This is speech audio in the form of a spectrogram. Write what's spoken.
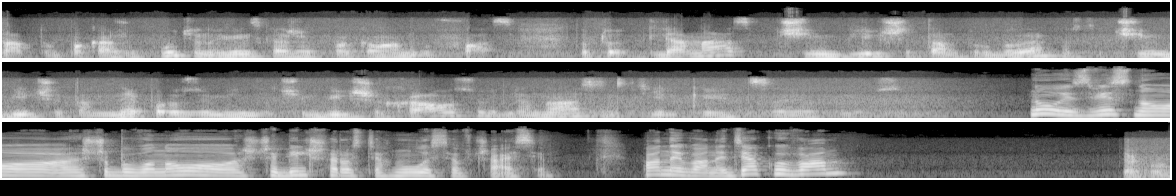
раптом покажуть Путіну, і він скаже по команду ФАС. Тобто для нас, чим більше там турбулентності, чим більше там непорозуміння, чим більше хаосу, для нас стільки це плюс. Ну і звісно, щоб воно ще більше розтягнулося в часі. Пане Іване, дякую вам. Дякую.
